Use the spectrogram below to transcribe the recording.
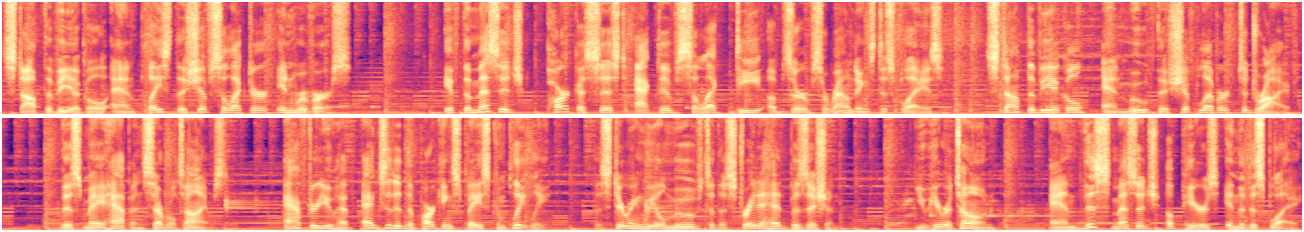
Stop the vehicle and place the shift selector in reverse. If the message Park Assist Active Select D Observe Surroundings displays, stop the vehicle and move the shift lever to drive. This may happen several times. After you have exited the parking space completely, the steering wheel moves to the straight-ahead position. You hear a tone, and this message appears in the display.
